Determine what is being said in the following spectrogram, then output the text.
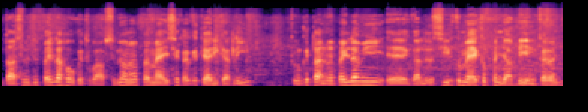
10 ਵਜੇ ਤੋਂ ਪਹਿਲਾਂ ਹੋ ਕੇ ਇੱਥੋਂ ਵਾਪਸ ਵੀ ਆਉਣਾ, ਪਰ ਮੈਂ ਇਸੇ ਕਰਕੇ ਤਿਆਰੀ ਕਰ ਲਈ ਕਿਉਂਕਿ ਤੁਹਾਨੂੰ ਮੈਂ ਪਹਿਲਾਂ ਵੀ ਗੱਲ ਦੱਸੀ ਸੀ ਕਿ ਮੈਂ ਇੱਕ ਪੰਜਾਬੀ ਐਂਕਰ ਹਾਂ ਜੀ।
